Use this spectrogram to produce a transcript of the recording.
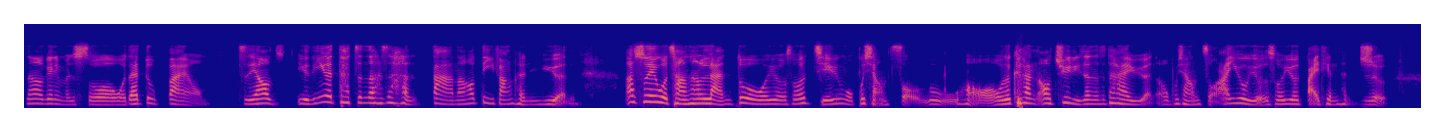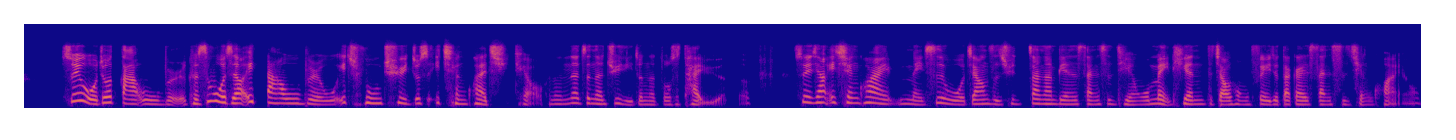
然后跟你们说，我在杜拜哦，只要有的，因为它真的是很大，然后地方很远。啊，所以我常常懒惰，我有时候捷运我不想走路，吼，我就看哦，距离真的是太远了，我不想走啊，又有的时候又白天很热，所以我就搭 Uber。可是我只要一搭 Uber，我一出去就是一千块起跳，可能那真的距离真的都是太远了。所以这样一千块，每次我这样子去站那边三四天，我每天的交通费就大概三四千块哦。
